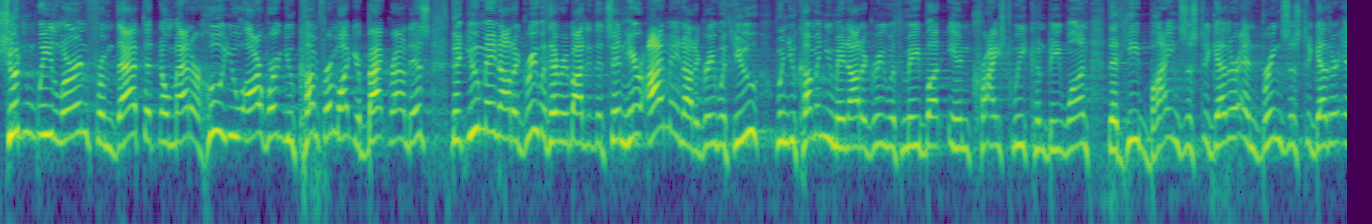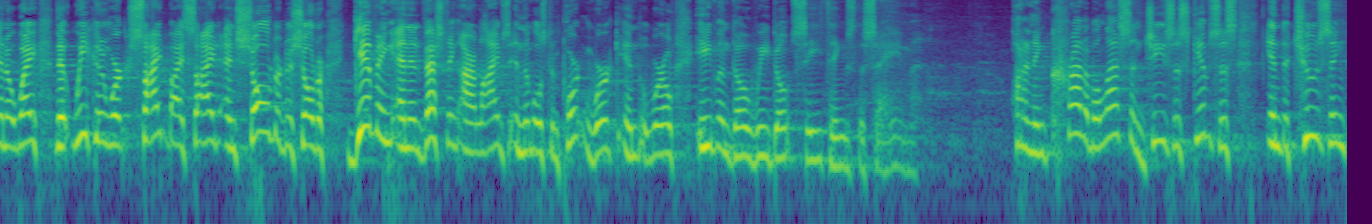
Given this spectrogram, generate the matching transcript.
Shouldn't we learn from that that no matter who you are, where you come from, what your background is, that you may not agree with everybody that's in here? I may not agree with you when you come in, you may not agree with me, but in Christ we can be one, that He binds us together and brings us together in a way that we can work side by side and shoulder to shoulder, giving and investing our lives in the most important work in the world, even though we don't see things the same. What an incredible lesson Jesus gives us in the choosing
